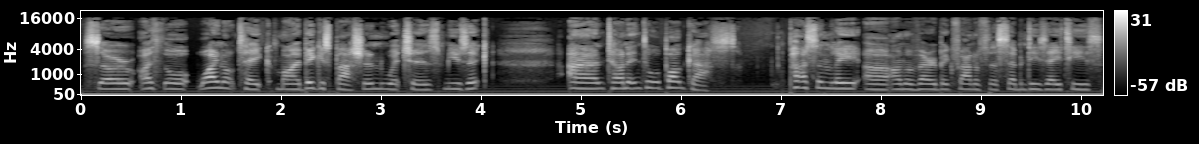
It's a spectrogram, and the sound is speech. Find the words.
So I thought, why not take my biggest passion, which is music, and turn it into a podcast? Personally, uh, I'm a very big fan of the 70s, 80s,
